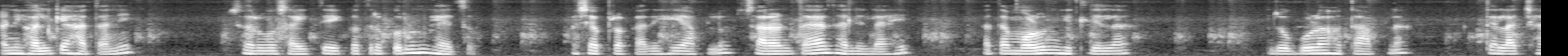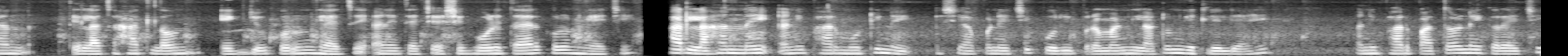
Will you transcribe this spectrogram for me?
आणि हलक्या हाताने सर्व साहित्य एकत्र करून घ्यायचं. अशा प्रकारे हे आपलं सारण तयार झालेलं आहे. आता मळून घेतलेला जो गोळा होता आपला त्याला छान तेलाचा हात लावून एकजीव करून घ्यायचे आणि त्याचे असे गोळे तयार करून घ्यायचे. फार लहान नाही आणि फार मोठी नाही अशी आपण याची पुरीप्रमाणे लाटून घेतलेली आहे आणि फार पातळ नाही करायची.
